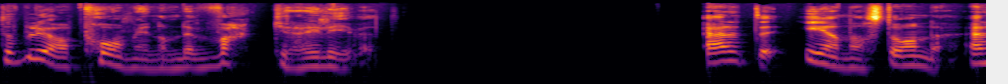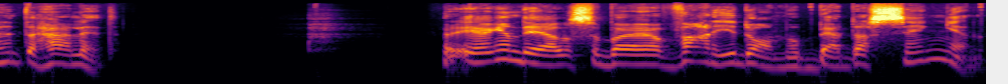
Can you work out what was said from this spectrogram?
då blir jag påminn om det vackra i livet. Är det inte enastående? Är det inte härligt? För egen del så börjar jag varje dag med att bädda sängen.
